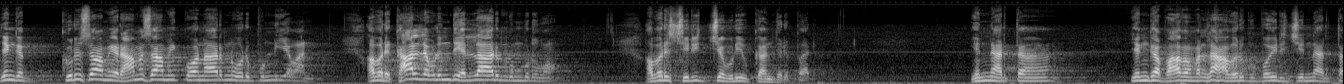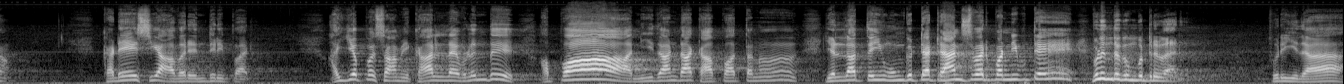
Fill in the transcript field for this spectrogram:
எங்கள் குருசாமி ராமசாமி கோனார்னு ஒரு புண்ணியவான். அவர் காலில் விழுந்து எல்லாரும் கும்பிடுவோம். அவர் சிரிச்சபடி உட்கார்ந்துருப்பார். என்ன அர்த்தம்? எங்கள் பாவமெல்லாம் அவருக்கு போயிடுச்சுன்னு அர்த்தம். கடைசியாக அவர் எந்திரிப்பார். ஐயப்ப சாமி காலில் விழுந்து அப்பா நீ தாண்டா காப்பாற்றணும் எல்லாத்தையும் உங்ககிட்ட டிரான்ஸ்ஃபர் பண்ணிவிட்டேன். விழுந்து கும்பிட்டுருவார். புரியுதா?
